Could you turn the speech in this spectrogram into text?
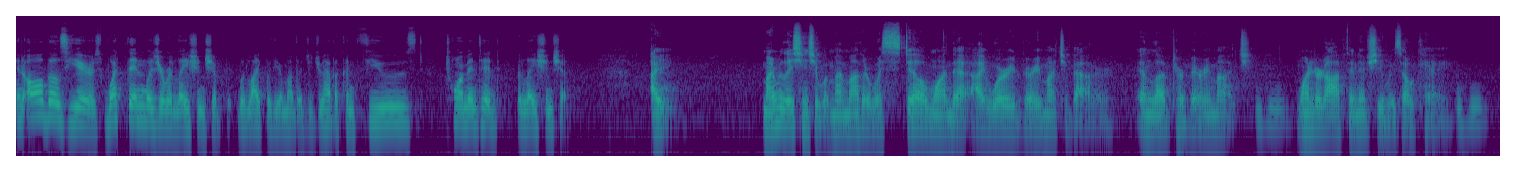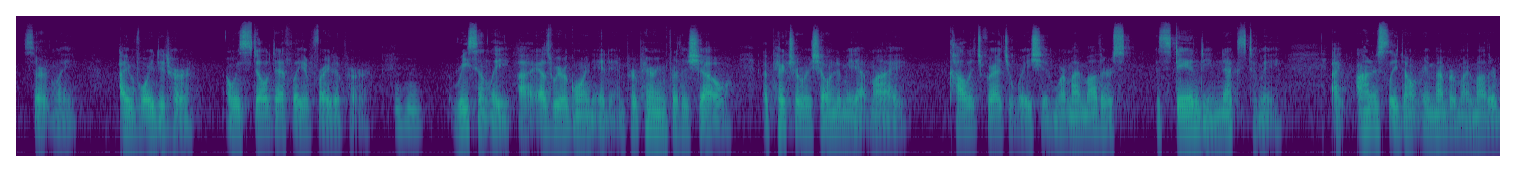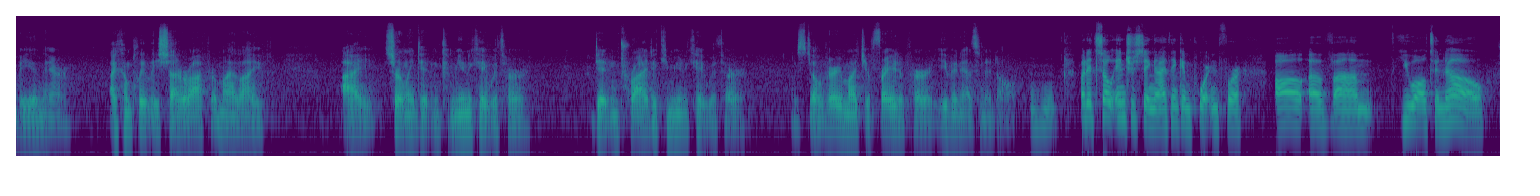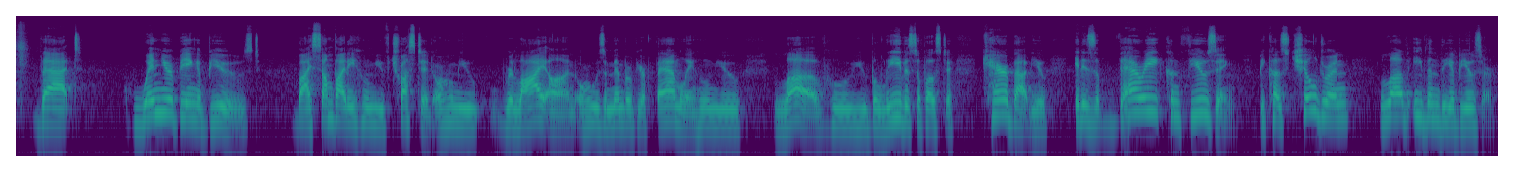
In all those years, what then was your relationship with, like with your mother? Did you have a confused, tormented relationship? I, my relationship with my mother was still one that I worried very much about her and loved her very much. Wondered often if she was okay. Certainly. I avoided her. I was still deathly afraid of her. Recently, uh, as we were going in and preparing for the show, a picture was shown to me at my college graduation where my mother is standing next to me. I honestly don't remember my mother being there. I completely shut her off from my life. I certainly didn't communicate with her, didn't try to communicate with her. I was still very much afraid of her, even as an adult. But it's so interesting, and I think important for all of um, you all to know that when you're being abused by somebody whom you've trusted or whom you rely on or who's a member of your family, whom you love, who you believe is supposed to care about you, it is very confusing because children love even the abuser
